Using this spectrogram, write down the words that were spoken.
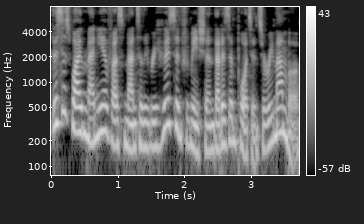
This is why many of us mentally rehearse information that is important to remember.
